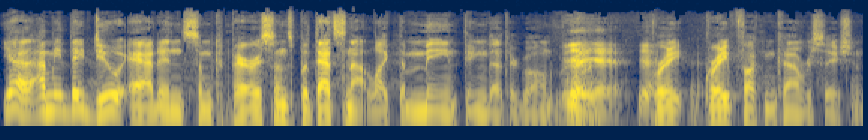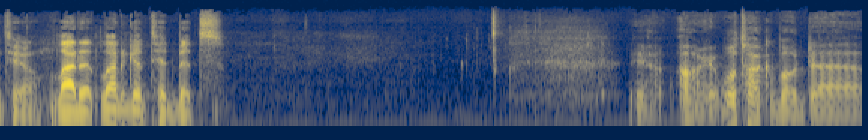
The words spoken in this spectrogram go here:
yeah, I mean they do add in some comparisons, but that's not like the main thing that they're going for. Yeah, yeah, yeah, yeah. great, great fucking conversation too. A lot of, lot of good tidbits. Yeah. All right. We'll talk about uh,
